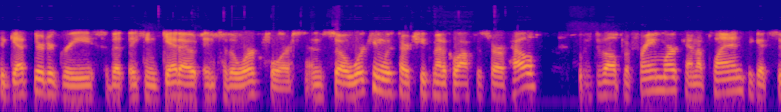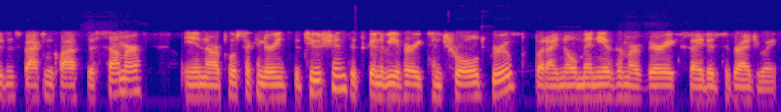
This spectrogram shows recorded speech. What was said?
to get their degrees, so that they can get out into the workforce? And so, working with our chief medical officer of health, we've developed a framework and a plan to get students back in class this summer in our post-secondary institutions. It's going to be a very controlled group, but I know many of them are very excited to graduate.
